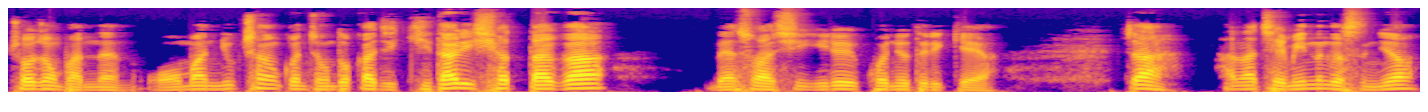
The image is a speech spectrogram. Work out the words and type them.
조정받는 56,000원권 정도까지 기다리셨다가 매수하시기를 권유드릴게요. 자 하나 재밌는 것은요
